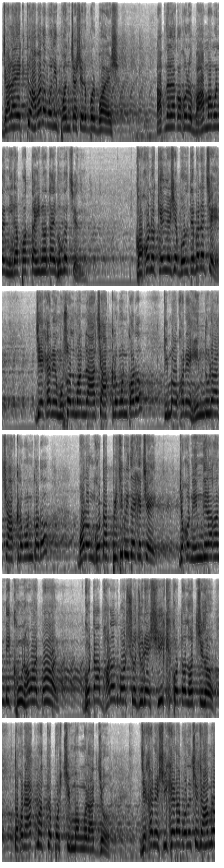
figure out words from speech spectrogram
যারা একটু আবারও বলি, পঞ্চাশের ওপর বয়স, আপনারা কখনো বাম আমলে নিরাপত্তাহীনতায় ভুগেছেন? কখনো কেউ এসে বলতে পেরেছে যে এখানে মুসলমানরা আছে, আক্রমণ করো? কিংবা ওখানে হিন্দুরা আছে, আক্রমণ করো? বরং গোটা পৃথিবী দেখেছে, যখন ইন্দিরা গান্ধী খুন হওয়ার পর গোটা ভারতবর্ষ জুড়ে শিখ কোতল হচ্ছিল, তখন একমাত্র পশ্চিমবঙ্গ রাজ্য, যেখানে শিখেরা বলেছে যে আমরা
